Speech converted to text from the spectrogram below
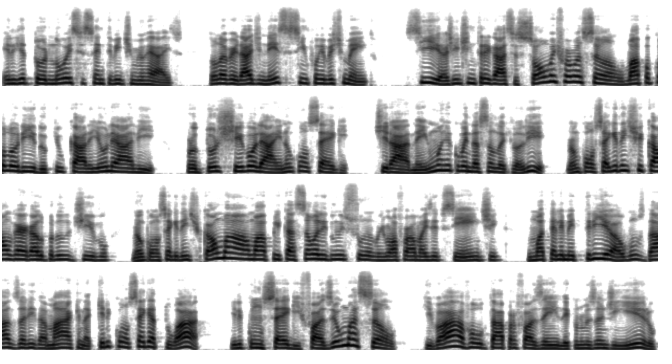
Ele retornou esses 120 mil reais. Então, na verdade, nesse sim foi um investimento. Se a gente entregasse só uma informação, o um mapa colorido, que o cara ia olhar ali, o produtor chega a olhar e não consegue tirar nenhuma recomendação daquilo ali, não consegue identificar um gargalo produtivo, não consegue identificar uma, uma aplicação ali do insumo de uma forma mais eficiente, uma telemetria, alguns dados ali da máquina, que ele consegue atuar, ele consegue fazer uma ação que vá voltar para a fazenda, economizando dinheiro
